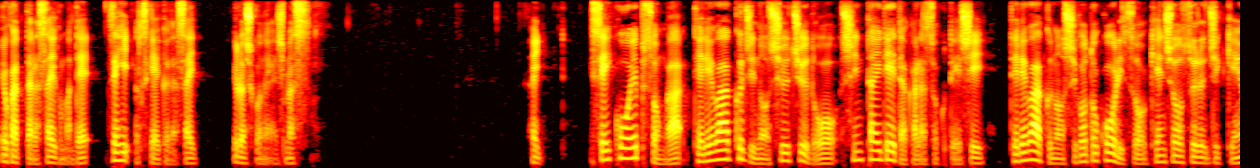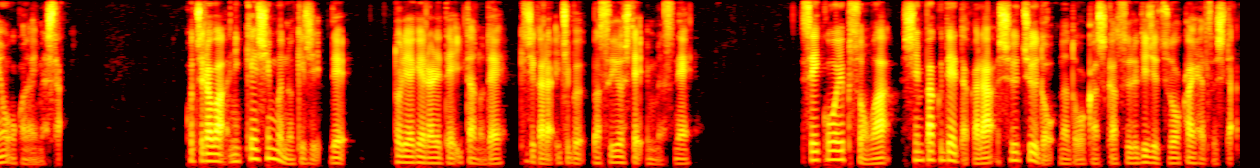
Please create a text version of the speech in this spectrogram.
よかったら最後までぜひお付き合いください。よろしくお願いします。はい。セイコーエプソンがテレワーク時の集中度を身体データから測定し、テレワークの仕事効率を検証する実験を行いました。こちらは日経新聞の記事で取り上げられていたので、記事から一部抜粋をしてみますね。セイコーエプソンは心拍データから集中度などを可視化する技術を開発した。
